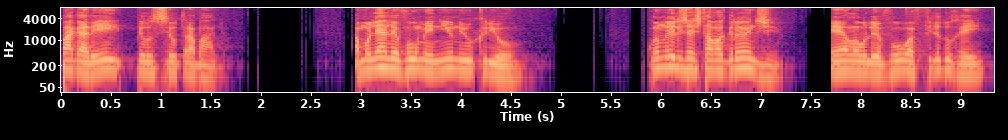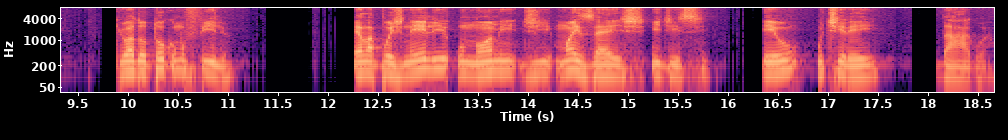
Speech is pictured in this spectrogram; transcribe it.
pagarei pelo seu trabalho. A mulher levou o menino e o criou. Quando ele já estava grande, ela o levou à filha do rei, que o adotou como filho. Ela pôs nele o nome de Moisés e disse: Eu o tirei da água.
